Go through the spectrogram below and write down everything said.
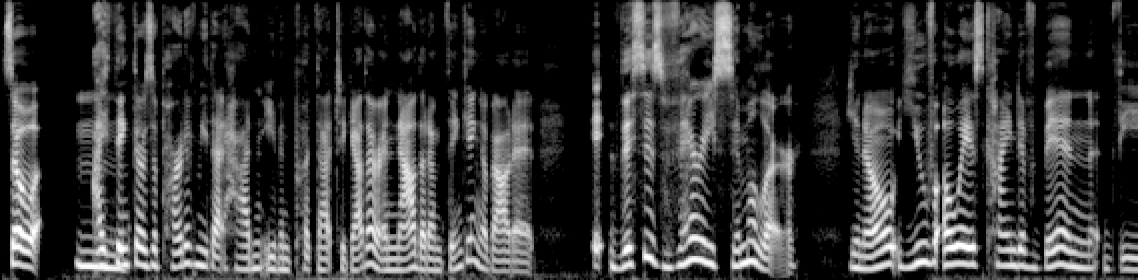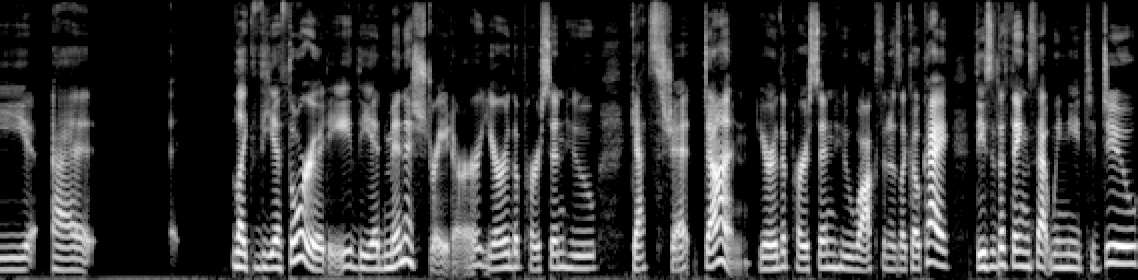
So I Mm. think there's a part of me that hadn't even put that together. And now that I'm thinking about it, it this is very similar. You know, you've always kind of been the uh, like the authority, the administrator. You're the person who gets shit done. You're the person who walks in and is like, okay, these are the things that we need to do,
